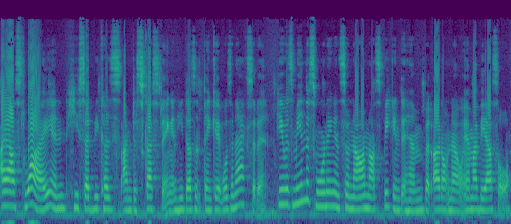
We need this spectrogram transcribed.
I asked why, and he said because I'm disgusting and he doesn't think it was an accident. He was mean this morning, and so now I'm not speaking to him, but I don't know. Am I the asshole?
